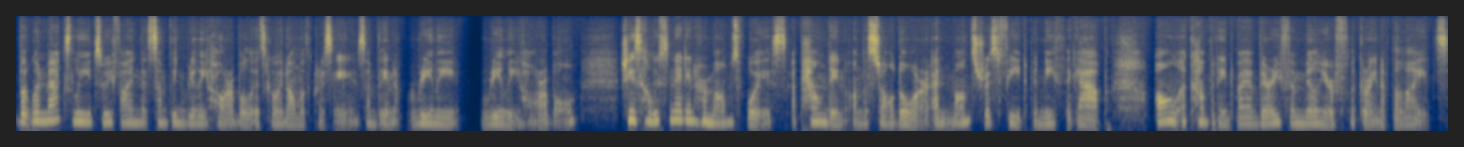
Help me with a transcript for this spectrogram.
But when Max leaves, we find that something really horrible is going on with Chrissy. Something really, really horrible. She's hallucinating her mom's voice, a pounding on the stall door, and monstrous feet beneath the gap, all accompanied by a very familiar flickering of the lights.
